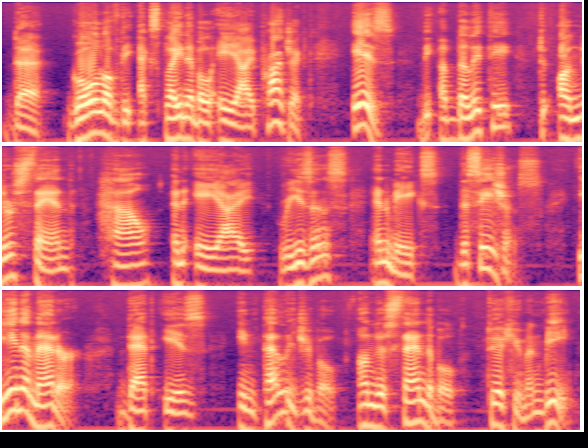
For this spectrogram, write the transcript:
The goal of the Explainable AI project is the ability to understand how an AI reasons and makes decisions in a manner that is intelligible, understandable to a human being,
